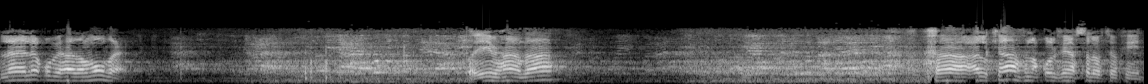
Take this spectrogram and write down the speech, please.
لا يليق بهذا الموضع. طيب هذا فالكاف نقول فيها الصلة والتوكيد.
